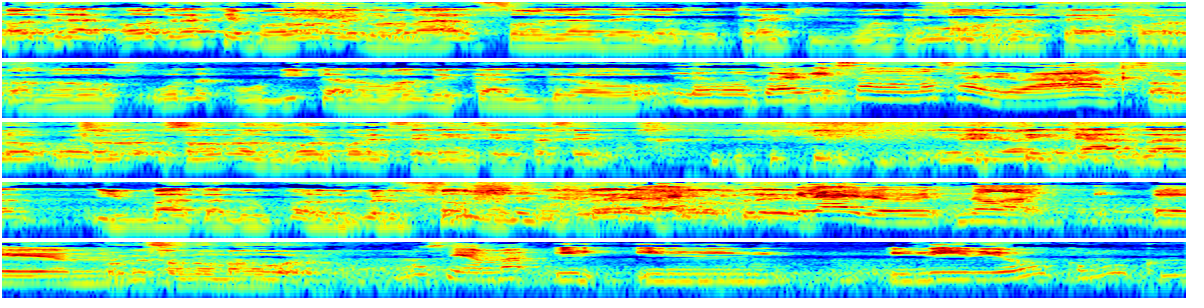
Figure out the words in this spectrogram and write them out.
otra, otras que podemos recordar son las de los Dothraki, ¿no? Que estamos este, acordándonos una unita nomás de Khal Drogo. Los Dothraki son unos salvajes. Son, lo- pues. son, son los gol por excelencia en esta serie. Se casan y matan un par de personas, o tres, No, o es- tres. claro, no. Eh, ¿Por qué son los más gore? ¿Cómo se llama? Il, il, Ilirio, ¿cómo? ¿Cómo?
